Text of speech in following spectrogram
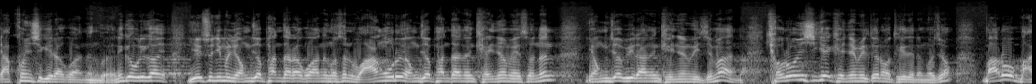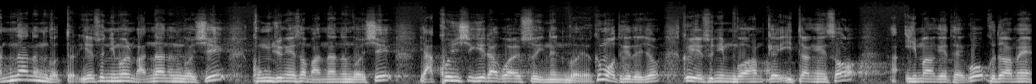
약혼식이라고 하는 거예요. 그러니까 우리가 예수님을 영접한다라고 하는 것은 왕으로 영접한다는 개념에서는 영접이라는 개념이지만 결혼식의 개념일 때는 어떻게 되는 거죠? 바로 만나는 것들, 예수님을 만나는 것이 공중에서 만나는 것이 약혼식이라고 할 수 있는 거예요. 그럼 어떻게 되죠? 그 예수님과 함께 이 땅에서 임하게 되고 그 다음에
